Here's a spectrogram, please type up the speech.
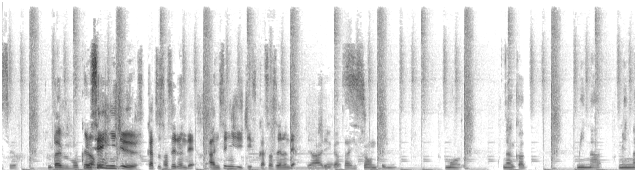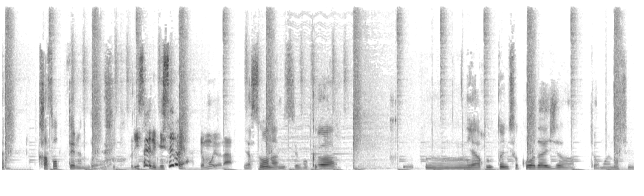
すよ。だいぶ僕らも、い2020復活させるんで、あ、2021復活させるんで。や、ありがたいです、本当に。もう、なんか、みんな、みんな、かそってるんで、フリースタイル見せろやって思うよな。いや、そうなんですよ。僕は、うーん、いや、本当にそこは大事だなって思いますね。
